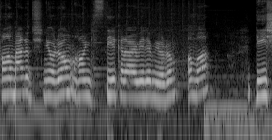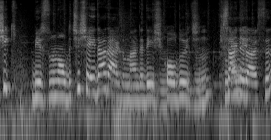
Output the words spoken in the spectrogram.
Şu an ben de düşünüyorum hangisi diye karar veremiyorum ama değişik bir sunum olduğu için Şeyda derdim ben de değişik olduğu için. Çünkü Sen ne hani dersin?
